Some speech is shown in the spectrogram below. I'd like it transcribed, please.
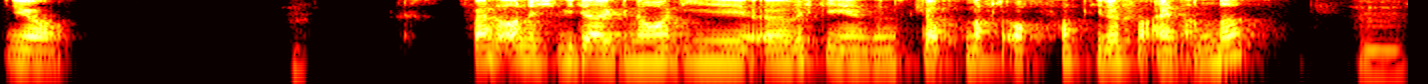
Ja. Ich weiß auch nicht, wie da genau die äh, Richtlinien sind. Ich glaube, es macht auch fast jeder Verein anders. Mhm.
